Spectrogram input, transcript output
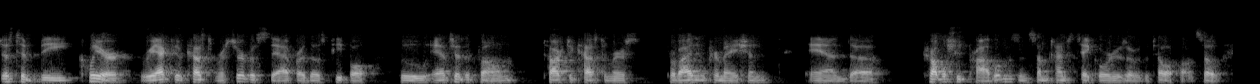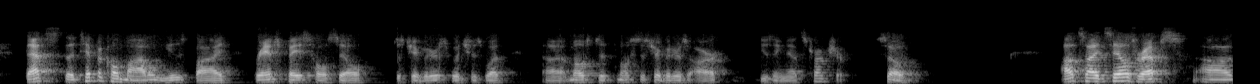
Just to be clear, reactive customer service staff are those people who answer the phone, talk to customers, provide information, and uh, troubleshoot problems and sometimes take orders over the telephone. So that's the typical model used by branch-based wholesale distributors, which is what uh, most, most distributors are using that structure. So outside sales reps uh,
